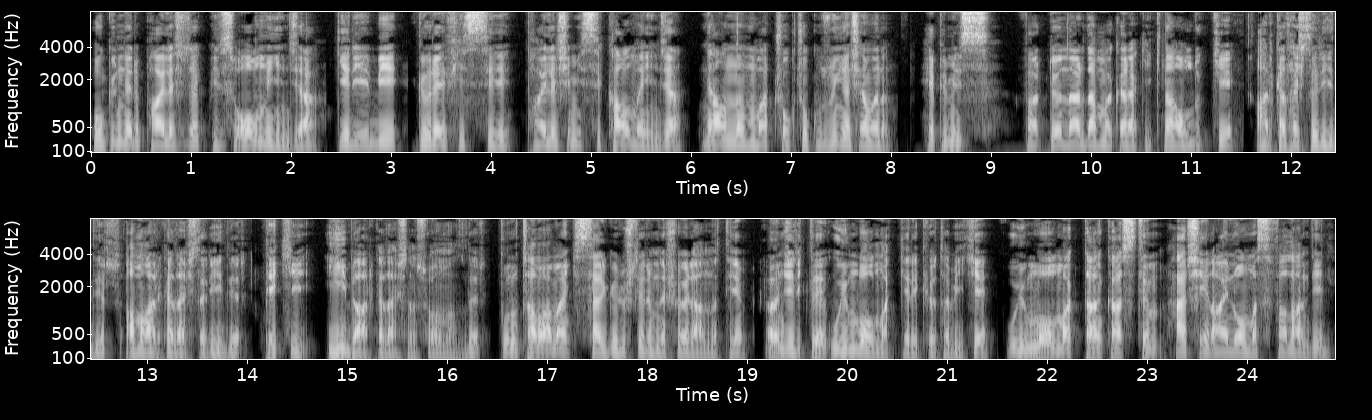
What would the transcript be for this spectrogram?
o günleri paylaşacak birisi olmayınca, geriye bir görev hissi, paylaşım hissi kalmayınca ne anlamı var çok çok uzun yaşamanın? Hepimiz farklı yönlerden bakarak ikna olduk ki arkadaşlar iyidir ama arkadaşlar iyidir. Peki iyi bir arkadaş nasıl olmalıdır? Bunu tamamen kişisel görüşlerimle şöyle anlatayım. Öncelikle uyumlu olmak gerekiyor tabii ki. Uyumlu olmaktan kastım her şeyin aynı olması falan değil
